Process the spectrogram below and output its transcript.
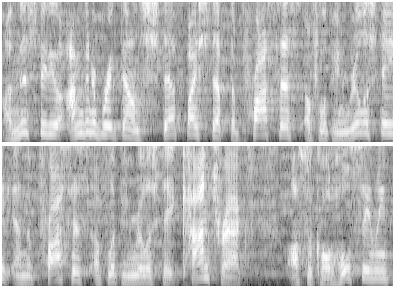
On this video, I'm gonna break down step by step the process of flipping real estate and the process of flipping real estate contracts, also called wholesaling,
